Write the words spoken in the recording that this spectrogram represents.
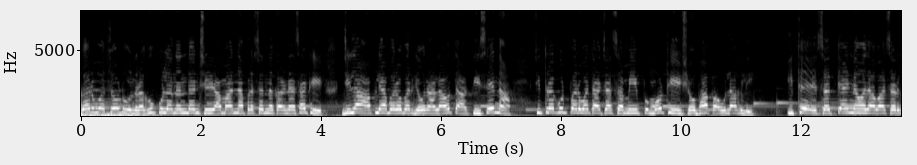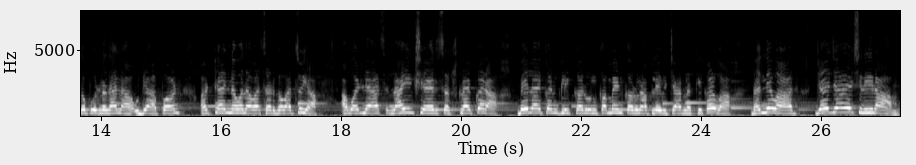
गर्व सोडून रघुकुलनंदन श्रीरामांना प्रसन्न करण्यासाठी जिला आपल्या बरोबर घेऊन आला होता. ती सेना चित्रकूट पर्वताच्या समीप मोठी शोभा पाहू लागली. इथे सत्त्याण्णवदावा सर्ग पूर्ण झाला. उद्या आपण अठ्ठ्याण्णवदावा सर्ग वाचूया. आवडल्यास लाईक शेअर सबस्क्राईब करा. बेल आयकन क्लिक करून कमेंट करून आपले विचार नक्की कळवा. धन्यवाद. जय जय श्रीराम.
